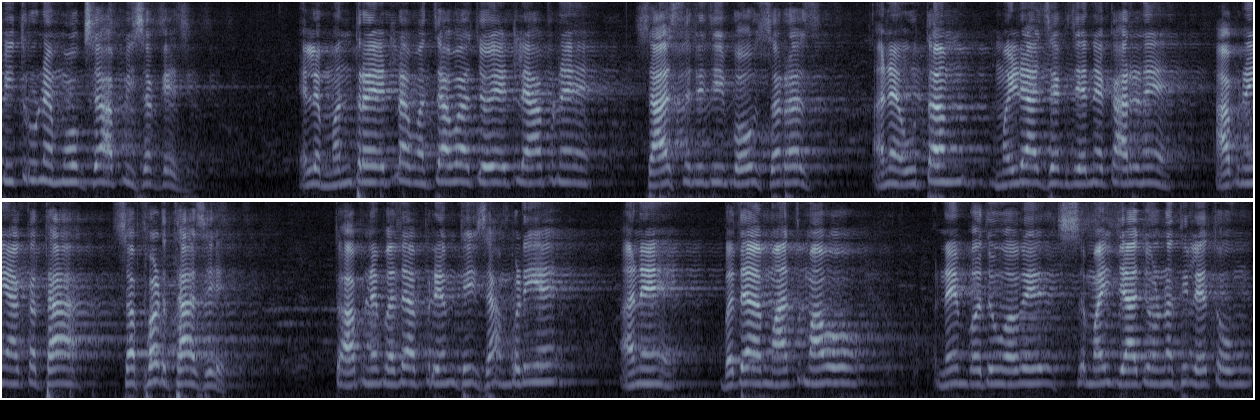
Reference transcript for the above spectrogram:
પિતૃને મોક્ષ આપી શકે છે. એટલે મંત્ર એટલા વંચાવવા જોઈએ એટલે આપણે શાસ્ત્રીજી બહુ સરસ અને ઉત્તમ મળ્યા છે કે જેને કારણે આપણી આ કથા સફળ થશે. તો આપણે બધા પ્રેમથી સાંભળીએ અને બધા મહાત્માઓ ને બધું હવે સમય જાજો નથી લેતો હું.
